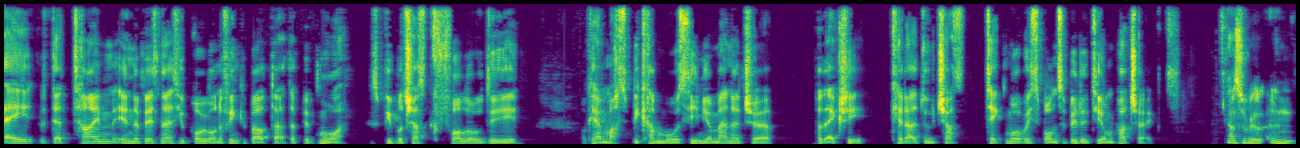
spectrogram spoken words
a that time in the business, you probably want to think about that a bit more because people just follow the, okay, I must become more senior manager, but actually, can I do just take more responsibility on projects? That's a real, and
